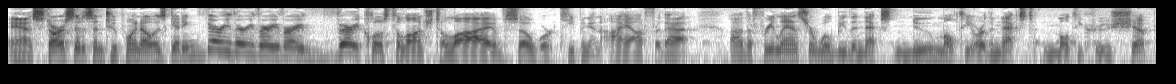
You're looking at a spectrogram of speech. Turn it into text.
And Star Citizen 2.0 is getting very, very, very, very, very close to launch to live, so we're keeping an eye out for that. Uh, the Freelancer will be the next new multi or the next multi cruise ship,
